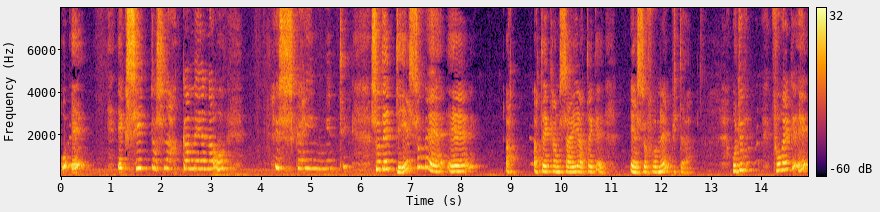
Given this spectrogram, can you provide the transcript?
Og jeg, jeg sitter og snakker med henne og husker ingenting. Så det er det som er, er at, at jeg kan si at jeg er, så fornøyde. Og du, for jeg,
